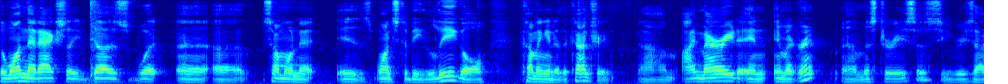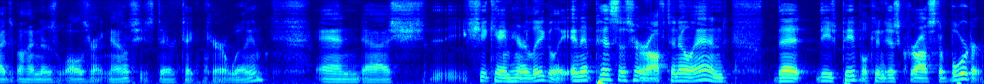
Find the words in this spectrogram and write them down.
the one that actually does what uh, uh, someone that is wants to be legal coming into the country. Um, I married an immigrant, uh, Miss Teresa. She resides behind those walls right now. She's there taking care of William, and uh, she, she came here legally. And it pisses her off to no end that these people can just cross the border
